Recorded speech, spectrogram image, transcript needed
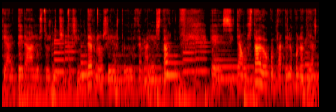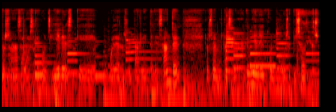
que altera a nuestros bichitos internos y les produce malestar. Eh, si te ha gustado, compártelo con aquellas personas a las que consideres que puede resultarle interesante. Nos vemos la semana que viene con nuevos episodios.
